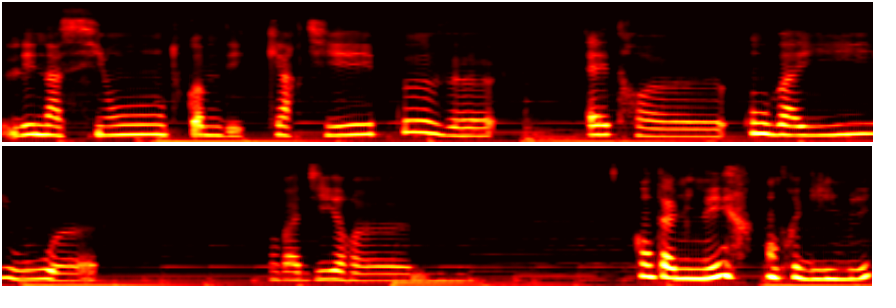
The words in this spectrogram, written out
les nations, tout comme des quartiers, peuvent être euh, envahi ou, euh, on va dire, euh, contaminé, entre guillemets,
